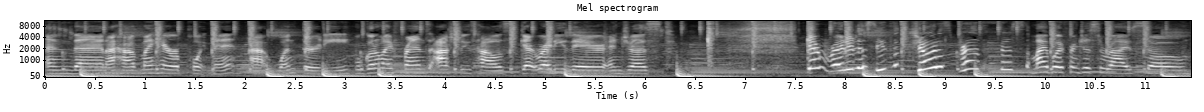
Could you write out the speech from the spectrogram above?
And then I have my hair appointment at 1.30. We'll go to my friend's Ashley's house, get ready there, and just get ready to see the Jonas Brothers. My boyfriend just arrived, so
